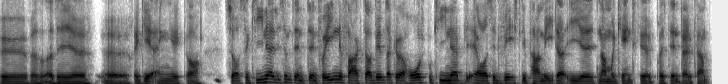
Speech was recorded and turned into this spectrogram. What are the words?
øh, hvad hedder det, øh, regeringen. Ikke? Og, så, så Kina er ligesom den, den forenende faktor, og hvem der kan være hårdest på Kina, er også et væsentligt parameter i øh, den amerikanske præsidentvalgkamp.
